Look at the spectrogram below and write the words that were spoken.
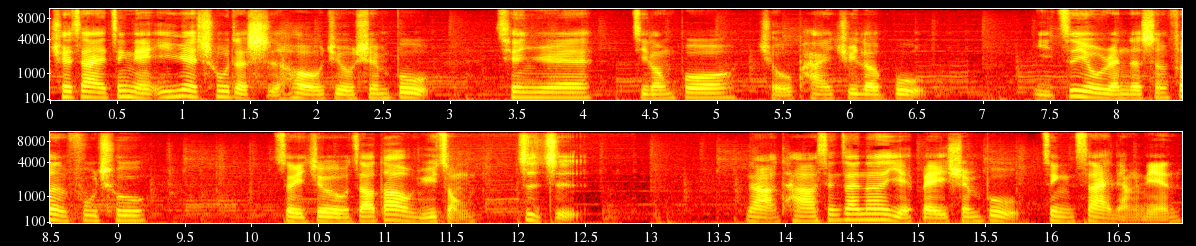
却在今年一月初的时候就宣布签约吉隆坡球拍俱乐部，以自由人的身份复出，所以就遭到羽总制止。那他现在呢也被宣布禁赛两年，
